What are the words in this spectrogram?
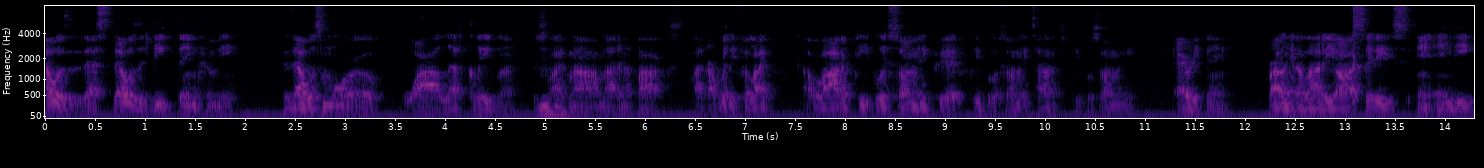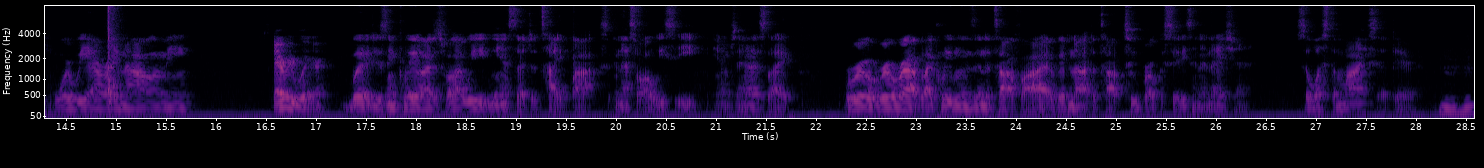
that was that's that was a deep thing for me because that was more of why I left Cleveland. It's mm-hmm. like, nah, I'm not in a box. Like I really feel like a lot of people, there's so many creative people, so many talented people, so many everything. Probably in a lot of y'all cities in Indy where we are right now. I mean, everywhere. But just in Cleveland, I just feel like we we in such a tight box, and that's all we see. You know what I'm saying? That's like real real rap. Like Cleveland's in the top five, if not the top two broken cities in the nation. So what's the mindset there? Mm-hmm.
